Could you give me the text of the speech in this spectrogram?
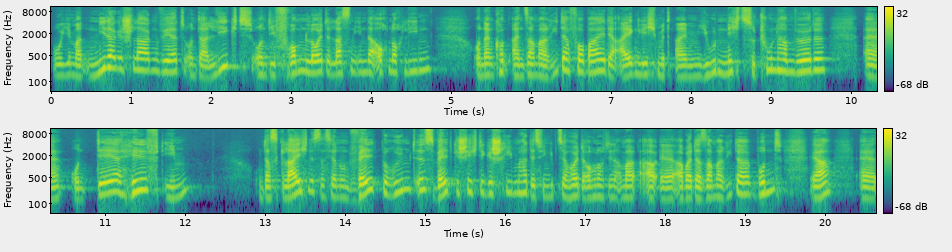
wo jemand niedergeschlagen wird und da liegt und die frommen Leute lassen ihn da auch noch liegen und dann kommt ein Samariter vorbei, der eigentlich mit einem Juden nichts zu tun haben würde, äh, und der hilft ihm. Und das Gleichnis, das ja nun weltberühmt ist, Weltgeschichte geschrieben hat, deswegen gibt's ja heute auch noch den äh, Arbeiter-Samariter-Bund, ja, äh,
